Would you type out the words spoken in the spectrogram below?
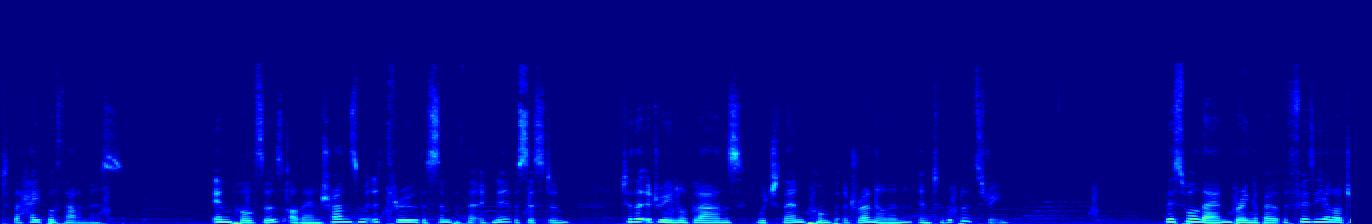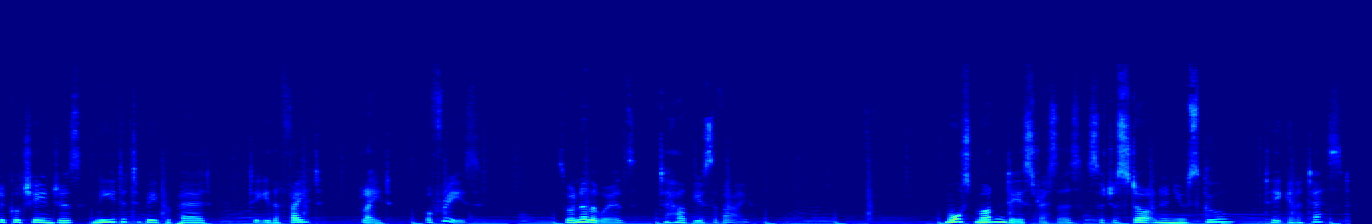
to the hypothalamus. Impulses are then transmitted through the sympathetic nervous system to the adrenal glands, which then pump adrenaline into the bloodstream. This will then bring about the physiological changes needed to be prepared to either fight, flight, or freeze. So, in other words, to help you survive. Most modern day stressors, such as starting a new school, taking a test,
